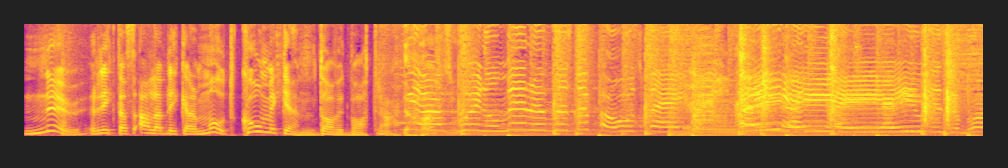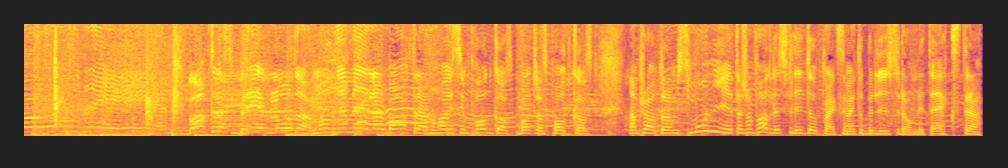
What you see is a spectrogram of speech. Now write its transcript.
Nu riktas alla blickar mot komikern David Batra. Batras brevlåda. Många. Han har ju sin podcast, Batras podcast. Han pratar om små nyheter som får alldeles för lite uppmärksamhet och belyser dem lite extra.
